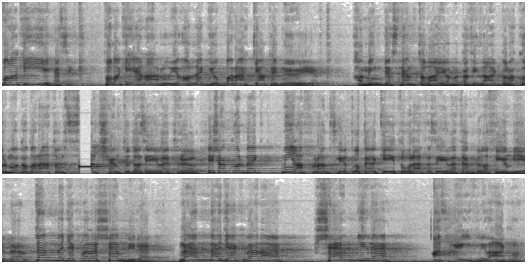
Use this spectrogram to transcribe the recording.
Valaki éhezik. Valaki elárulja a legjobb barátját egy nőért. Ha mindezt nem találja meg a világban, akkor maga barátom f*** sem tud az életről. És akkor meg mi a francért lop el két órát az életemből a filmjével? Nem megyek vele semmire. Nem megyek vele semmire az égvilágon.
